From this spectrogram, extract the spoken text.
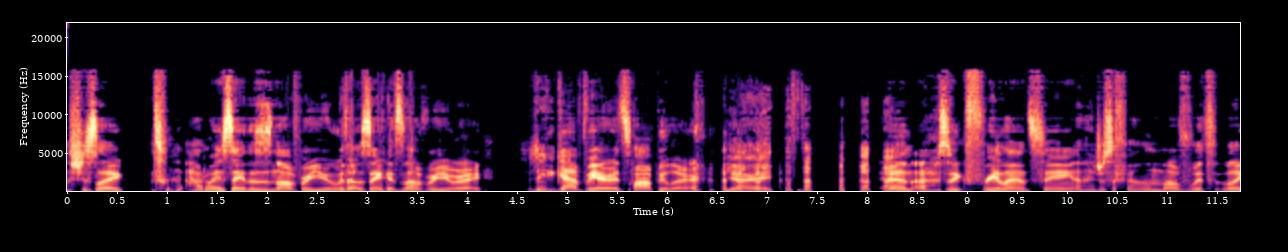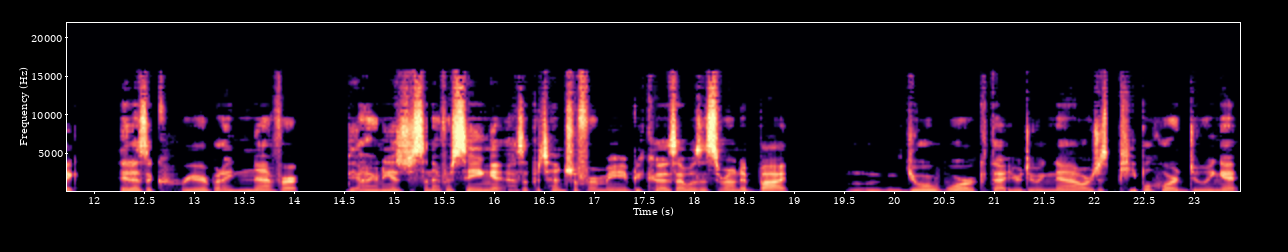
she's like, how do I say this is not for you without saying it's not for you, right? Take a gap year. It's popular. Yeah. Eh? and I was like freelancing and I just fell in love with like it as a career, but I never, the irony is just never seeing it as a potential for me because I wasn't surrounded by your work that you're doing now or just people who are doing it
